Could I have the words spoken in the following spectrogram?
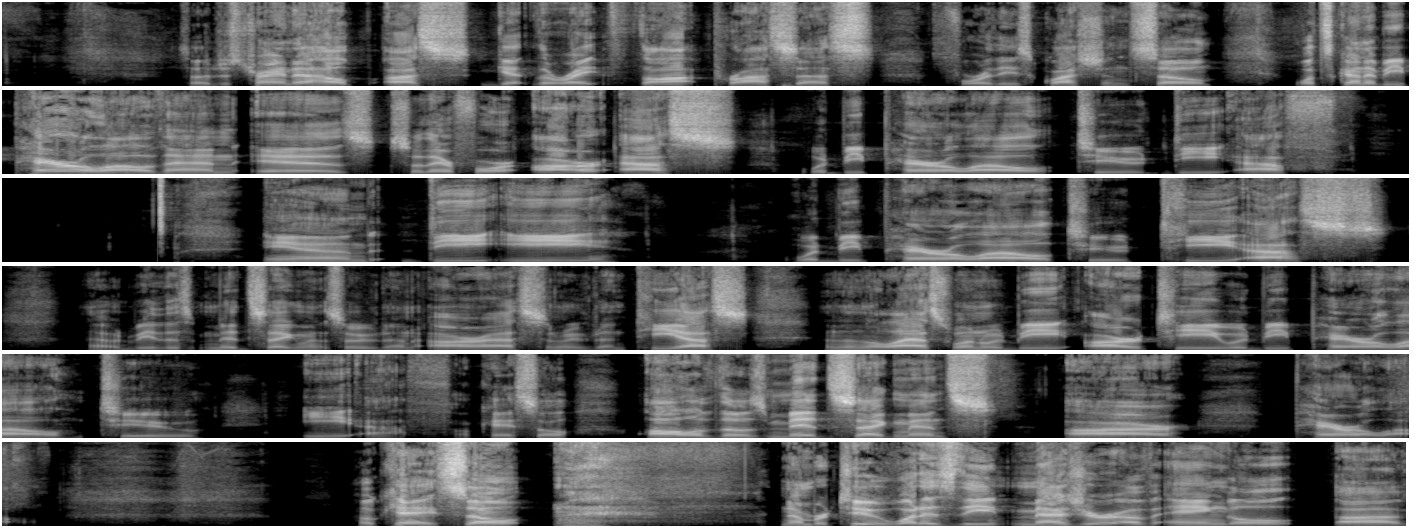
So just trying to help us get the right thought process for these questions. So what's going to be parallel then is, so therefore RS would be parallel to DF and DE would be parallel to TS That would be the mid segment. So we've done RS and we've done TS. And then the last one would be RT would be parallel to EF. Okay, so all of those mid segments are parallel. Okay, so number two, what is the measure of angle uh,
